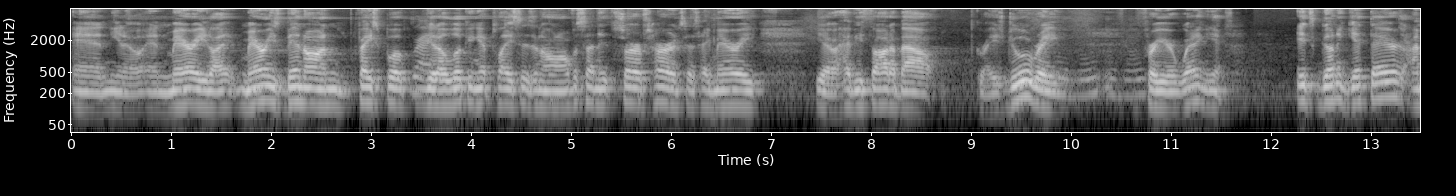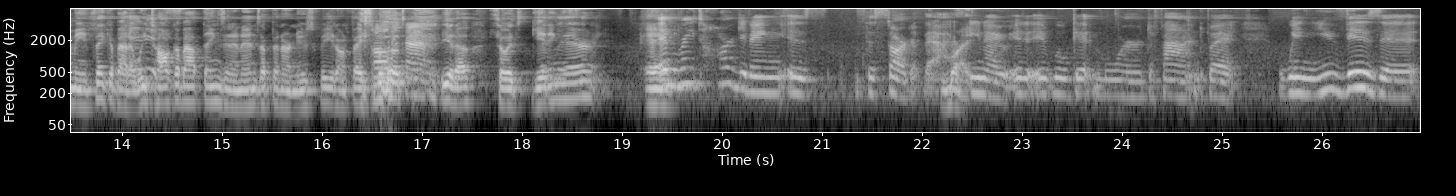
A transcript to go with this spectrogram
And you know and mary like mary's been on facebook right. you know looking at places and all, all of a sudden it serves her and says hey mary you know have you thought about gray's jewelry mm-hmm, mm-hmm. for your wedding? Yeah. it's gonna get there. Yeah. i mean think about it. We talk about things and it ends up in our news feed on facebook you know? So it's getting there. and, and, retargeting is the start of that right you know it, it will get more defined but when you visit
